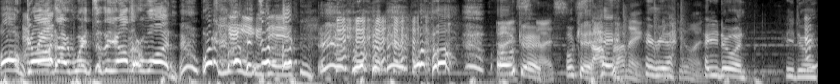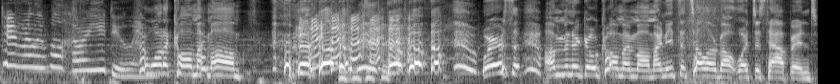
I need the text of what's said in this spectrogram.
Oh god, I went to the other one! What have Yeah, I you done? did. Okay. nice. Okay. Stop hey, running. Hey, What are you Ria. doing? How you doing? How you doing? I'm doing really well. How are you doing? I want to call my mom. Where's I'm gonna go call my mom. I need to tell her about what just happened.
